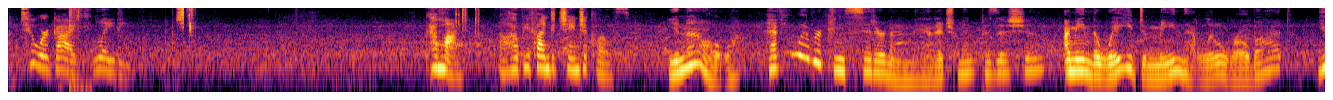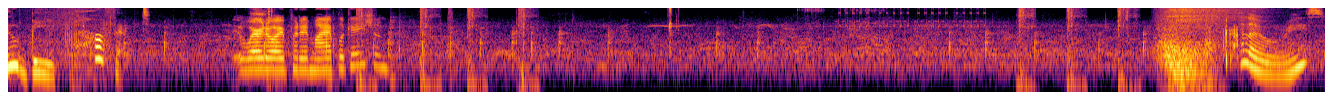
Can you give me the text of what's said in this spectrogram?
The tour guide lady. Come on, I'll help you find a change of clothes. You know, have you ever considered a management position? I mean, the way you demean that little robot, you'd be perfect. Where do I put in my application? Hello, Rhys.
